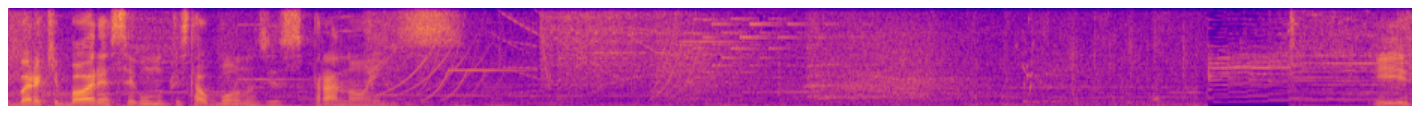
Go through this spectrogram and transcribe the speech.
Bora que bora, segundo cristal bônus pra nós. E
